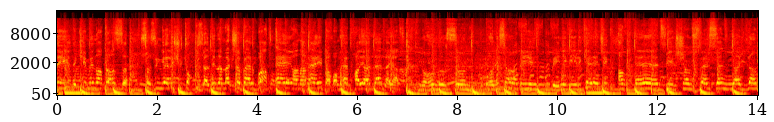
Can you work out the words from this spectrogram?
değil de kimin hatası? Sözün gelişi çok güzel dinlemekse berbat. Hey anam hey babam hep hayallerle yat. Ne olursun polis abi Beni bir kerecik affet. Bir şans versen yaylan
